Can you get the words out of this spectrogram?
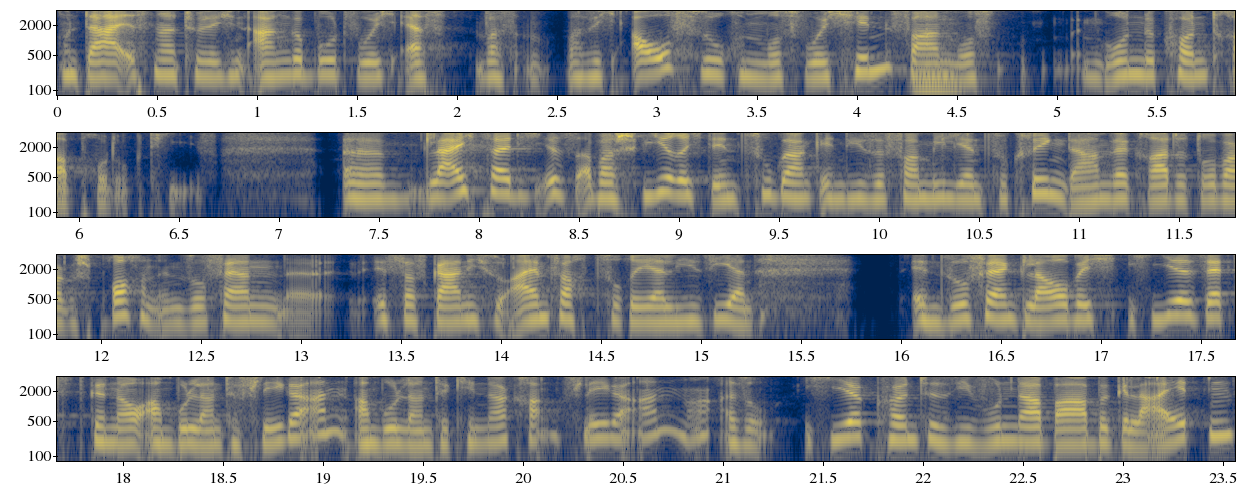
Und da ist natürlich ein Angebot, wo ich erst was, was ich aufsuchen muss, wo ich hinfahren mhm. muss, im Grunde kontraproduktiv. Ähm, gleichzeitig ist es aber schwierig, den Zugang in diese Familien zu kriegen. Da haben wir gerade drüber gesprochen. Insofern äh, ist das gar nicht so einfach zu realisieren. Insofern glaube ich, hier setzt genau ambulante Pflege an, ambulante Kinderkrankenpflege an. Ne? Also hier könnte sie wunderbar begleiten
